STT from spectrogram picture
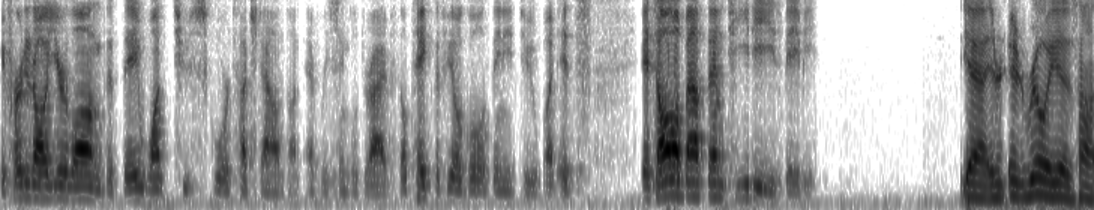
We've heard it all year long that they want to score touchdowns on every single drive. They'll take the field goal if they need to, but it's it's all about them TDs, baby. Yeah, it, it really is, huh?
